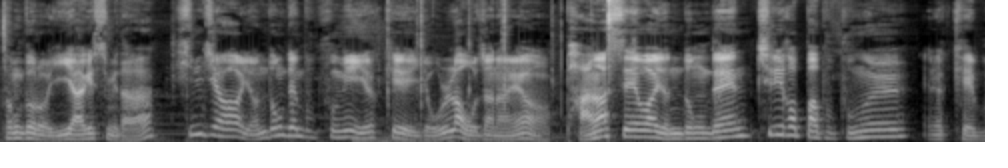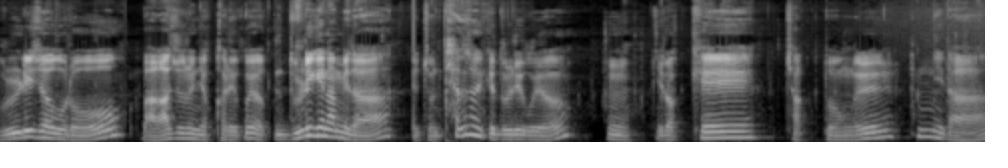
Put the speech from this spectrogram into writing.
정도로 이해하겠습니다. 심지어 연동된 부품이 이렇게 이제 올라오잖아요. 방아쇠와 연동된 트리거바 부품을 이렇게 물리적으로 막아주는 역할이고요. 눌리긴 합니다. 좀 탄성 있게 눌리고요. 음, 이렇게 작동을 합니다.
